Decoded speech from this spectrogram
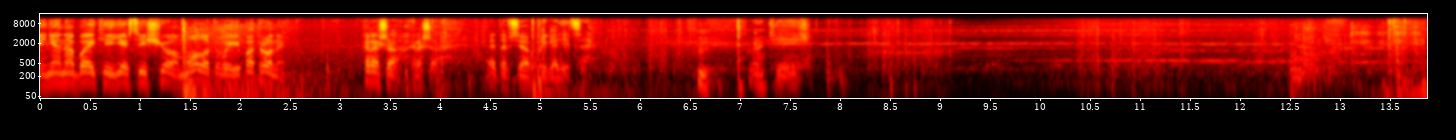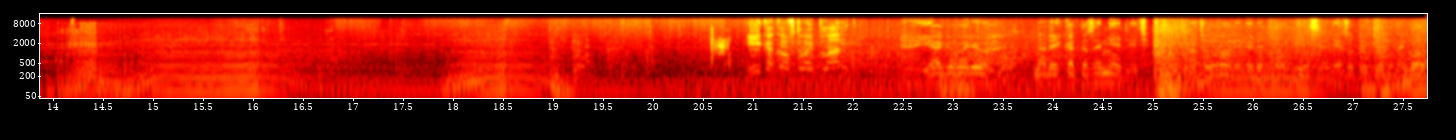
Меня на байке есть еще молотовые и патроны. Хорошо, хорошо. Это все пригодится. Хм, окей. И каков твой план? Я говорю, надо их как-то замедлить. Эти уроды любят толпиться, лезут друг другу на голову.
